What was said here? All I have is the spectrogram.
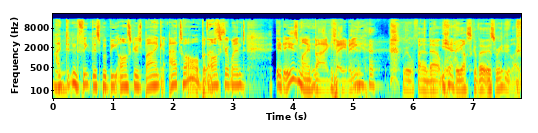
I didn't think this would be Oscar's bag at all, but Oscar went, "It is my bag, baby." we all found out Yeah. what the Oscar vote is really like.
